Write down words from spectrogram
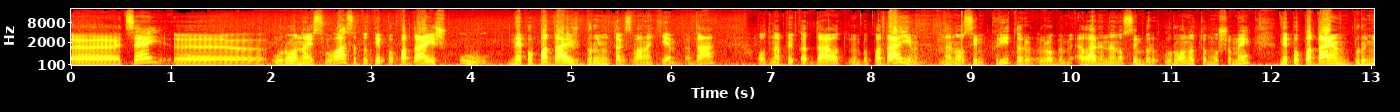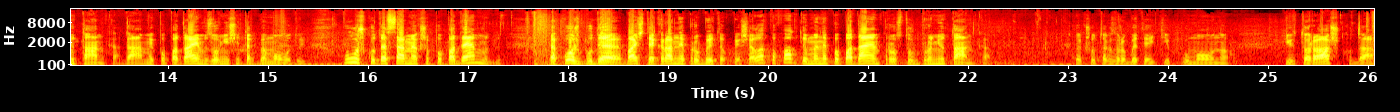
е, цей е, урона із фугаса, то ти попадаєш у. не попадаєш в броню, так звана тємка. Да? От, наприклад, да, от ми попадаємо, наносимо кріт, робимо, але не наносимо урону, тому що ми не попадаємо в броню танка. Да? Ми попадаємо в зовнішній, так би мовити. Пушку те саме, якщо попадемо, також буде, бачите, екран не пробито пише. Але по факту ми не попадаємо просто в броню танка. Якщо так зробити, тип, умовно, півторашку, да,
